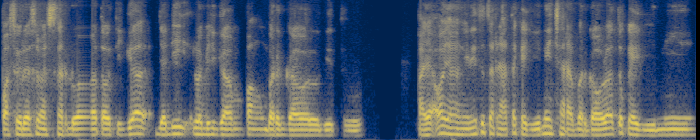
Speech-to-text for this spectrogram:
Pas sudah semester 2 atau tiga jadi lebih gampang bergaul gitu. Kayak oh yang ini tuh ternyata kayak gini cara bergaulnya tuh kayak gini.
